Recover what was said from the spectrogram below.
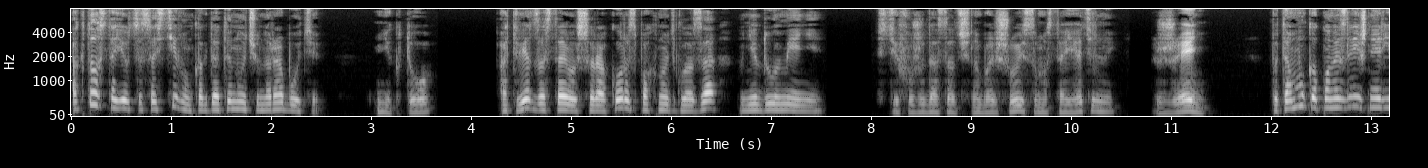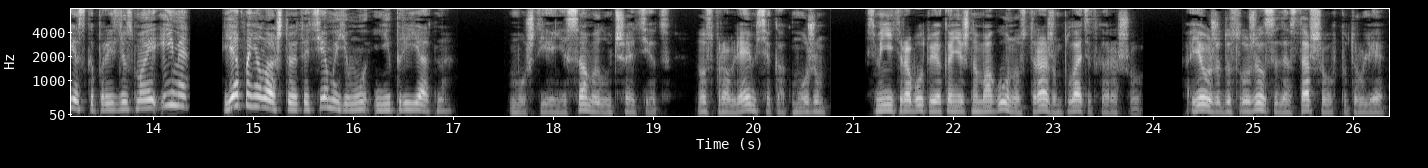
«А кто остается со Стивом, когда ты ночью на работе?» «Никто», Ответ заставил широко распахнуть глаза в недоумении. Стив уже достаточно большой и самостоятельный. Жень! Потому как он излишне резко произнес мое имя, я поняла, что эта тема ему неприятна. Может, я не самый лучший отец, но справляемся как можем. Сменить работу я, конечно, могу, но стражам платят хорошо. А я уже дослужился до старшего в патруле.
